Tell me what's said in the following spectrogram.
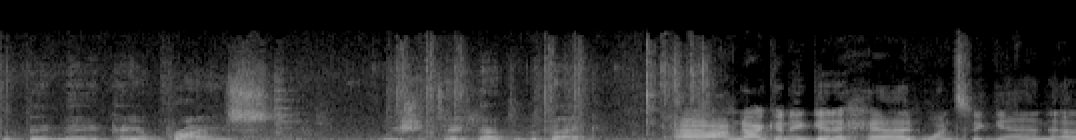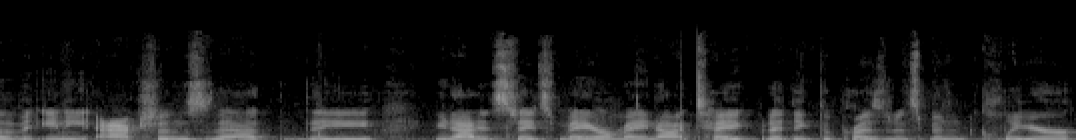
that they may pay a price, we should take that to the bank? Uh, I'm not going to get ahead once again of any actions that the United States may or may not take, but I think the president's been clear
